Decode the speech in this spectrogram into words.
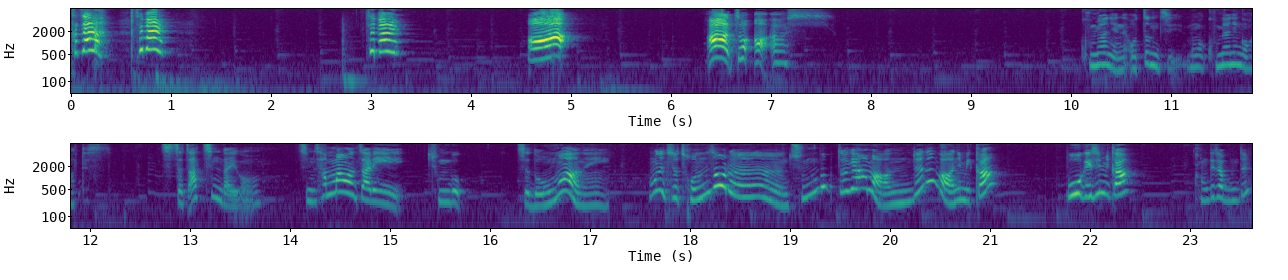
가자! 제발! 제발! 아! 아, 저, 아, 아, 씨. 구면이네. 어쩐지 뭔가 구면인 것 같았어. 진짜 짜친다, 이거. 지금 3만 원짜리 중복. 진짜 너무하네. 근데 진짜 전설은 중복 뜨게 하면 안 되는 거 아닙니까? 보고 계십니까? 관계자분들?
